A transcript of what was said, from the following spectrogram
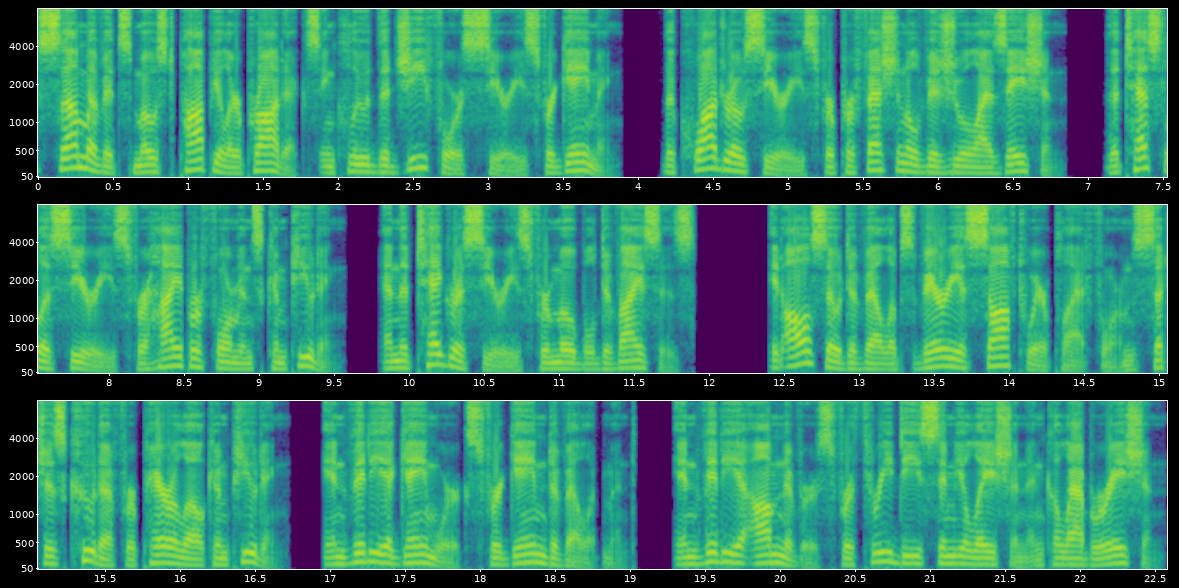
Some of its most popular products include the GeForce series for gaming, the Quadro series for professional visualization, the Tesla series for high-performance computing, and the Tegra series for mobile devices. It also develops various software platforms such as CUDA for parallel computing, NVIDIA GameWorks for game development, NVIDIA Omniverse for 3D simulation and collaboration,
